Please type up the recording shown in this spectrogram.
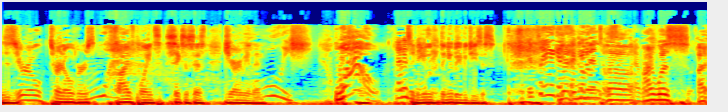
zero turnovers, five points, six assists. Jeremy Lin. Holy sh... Wow! That is the amazing. New, the new baby Jesus. They're playing against Yeah, you know, uh. I was, I,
